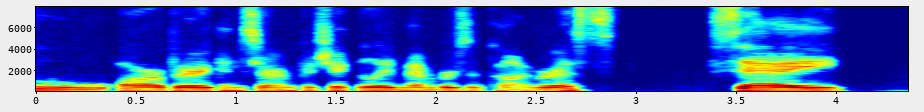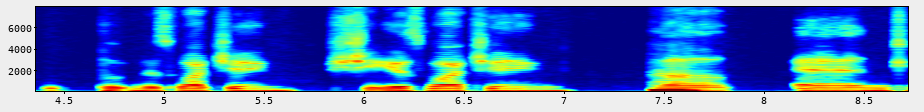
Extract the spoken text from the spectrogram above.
who are very concerned, particularly members of Congress, say Putin is watching, Xi is watching. Mm. Um, and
